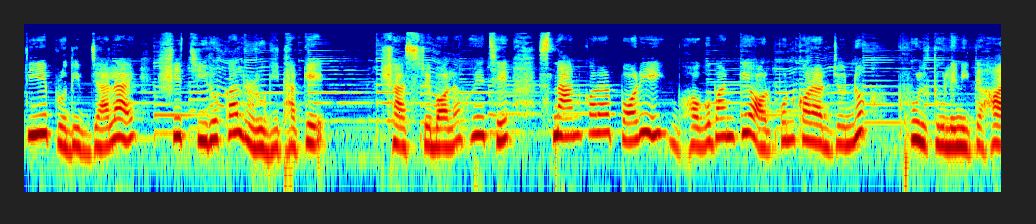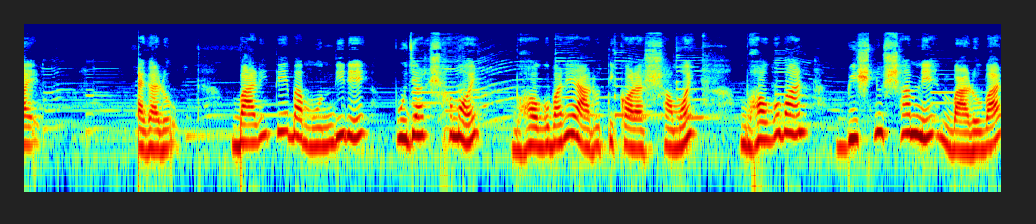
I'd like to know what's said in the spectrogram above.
দিয়ে প্রদীপ জ্বালায়, সে চিরকাল রোগী থাকে। শাস্ত্রে বলা হয়েছে, স্নান করার পরেই ভগবানকে অর্পণ করার জন্য ফুল তুলে নিতে হয়। এগারো। বাড়িতে বা মন্দিরে পূজার সময়, ভগবানের আরতি করার সময়, ভগবান বিষ্ণুর সামনে বারোবার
